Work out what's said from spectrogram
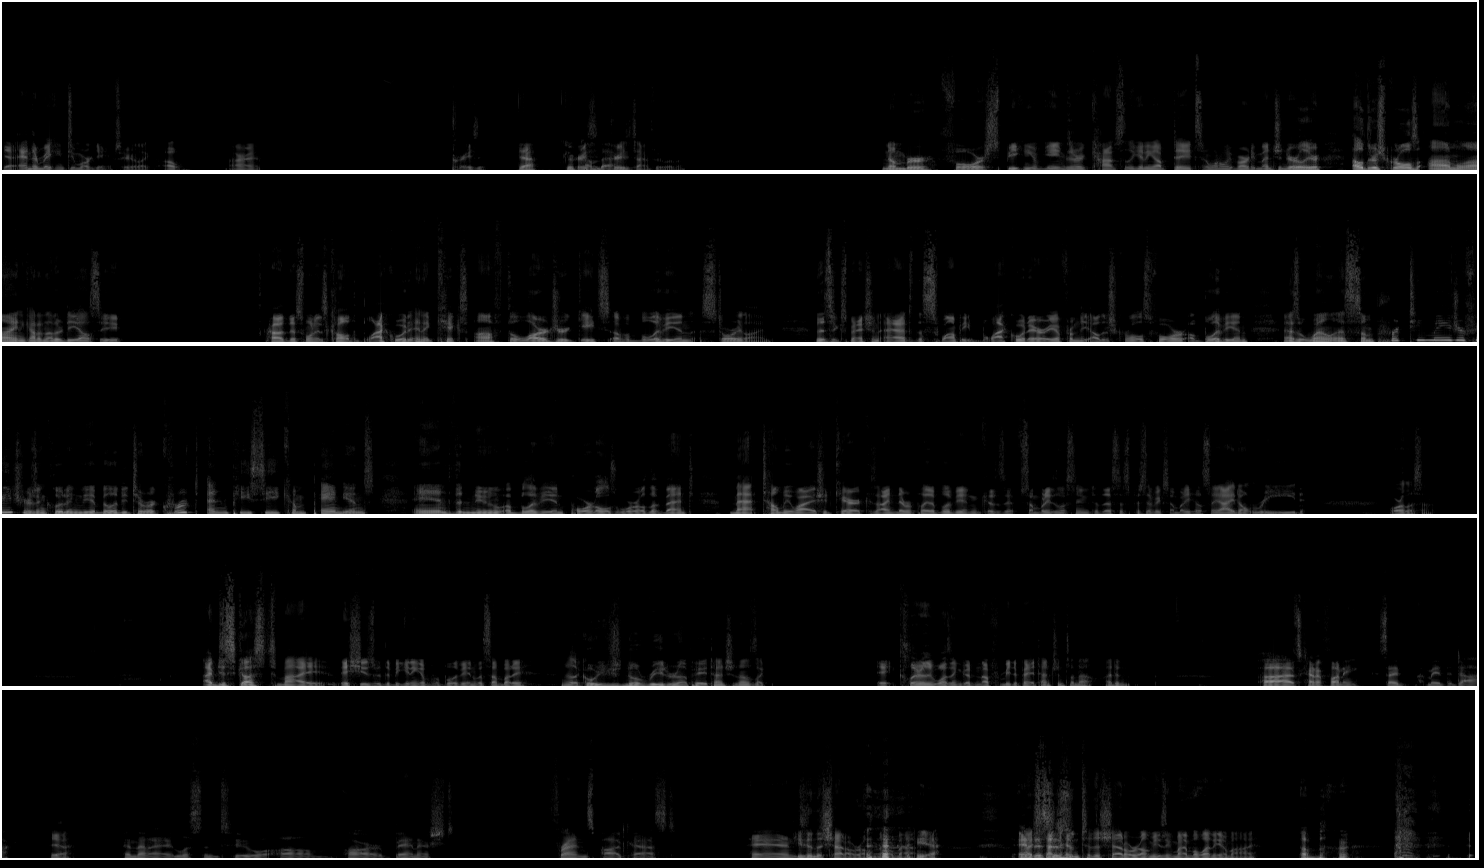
Yeah, and they're making two more games, so you're like, oh, all right. Crazy. Yeah, good crazy, comeback. crazy times we live in. Number four, speaking of games that are constantly getting updates, and one we've already mentioned earlier, Elder Scrolls Online got another DLC. Uh, this one is called Blackwood, and it kicks off the larger Gates of Oblivion storyline. This expansion adds the swampy Blackwood area from the Elder Scrolls 4 Oblivion, as well as some pretty major features, including the ability to recruit NPC companions and the new Oblivion Portals World event. Matt, tell me why I should care, because I never played Oblivion, because if somebody's listening to this, a specific somebody, he'll say, I don't read or listen. I've discussed my issues with the beginning of Oblivion with somebody. And they're like, oh, you just not read or not pay attention? I was like, it clearly wasn't good enough for me to pay attention, so no, I didn't. Uh, it's kind of funny because I, I made the doc Yeah. and then I listened to um our banished friends podcast, and He's in the Shadow Realm now, Matt. yeah, and I sent is him to the Shadow Realm using my Millennium Eye. Ob-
